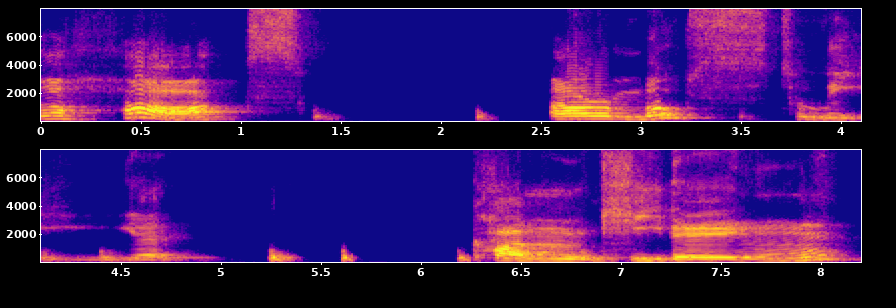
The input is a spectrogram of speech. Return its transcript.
the hawks are mostly competing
